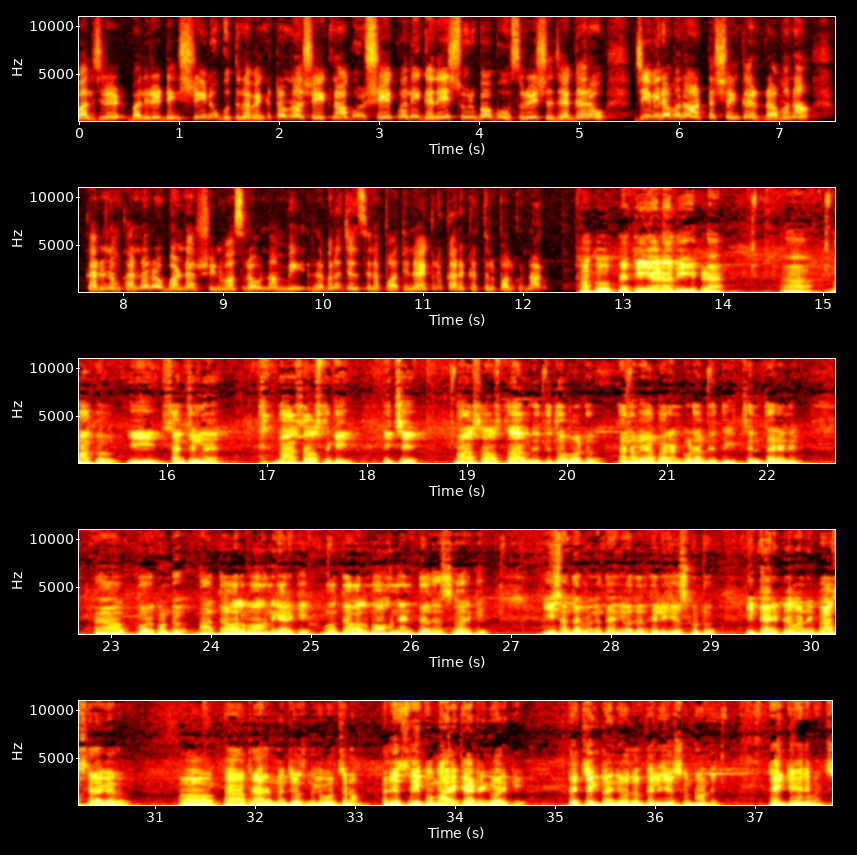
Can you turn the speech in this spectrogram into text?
బలిరెడ్డి శ్రీను గుత్తుల వెంకటరమణ షేక్ నాగూర్ షేక్ వలి గణేష్ సూరిబాబు సురేష్ జగ్గారావు జీవి రమణ అట్ట శంకర్ రమణ కరుణం కన్నారావు బండారు శ్రీనివాసరావు నమ్మి రమణ జనసేన పార్టీ నాయకులు కార్యకర్తలు పాల్గొన్నారు. మాకు ప్రతి ఏడాది ఇక్కడ మాకు ఈ సంస్థకి ఇచ్చి మా సంస్థ అభివృద్ధితో పాటు తన వ్యాపారాన్ని కూడా అభివృద్ధి చెందుతారని కోరుకుంటూ మా ధవల్ మోహన్ గారికి మా ధవల్ మోహన్ అండ్ బ్రదర్స్ గారికి ఈ సందర్భంగా ధన్యవాదాలు తెలియజేసుకుంటూ ఈ కార్యక్రమాన్ని భాస్కర గారు ఆ, ప్రా- ప్రారంభించవలసిందిగా వచ్చున్నాం అదే శ్రీ కుమారి క్యాటరింగ్ వారికి ప్రత్యేక ధన్యవాదాలు తెలియజేసుకుంటున్నాం అండి. Thank you very much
